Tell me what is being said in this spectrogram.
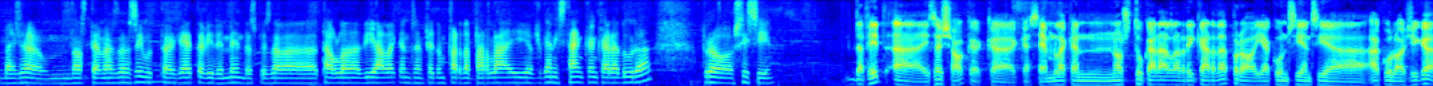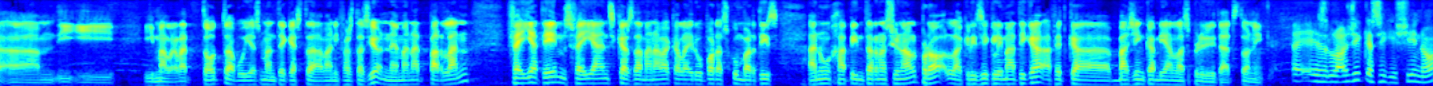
Vaja, un dels temes ha sigut aquest, evidentment, després de la taula de diàleg que ens hem fet un fart de parlar i Afganistan, que encara dura, però sí, sí. De fet, eh, és això, que, que, que sembla que no es tocarà la Ricarda, però hi ha consciència ecològica eh, i, i, i malgrat tot avui es manté aquesta manifestació. N'hem anat parlant. Feia temps, feia anys que es demanava que l'aeroport es convertís en un hub internacional, però la crisi climàtica ha fet que vagin canviant les prioritats, Toni. Eh, És lògic que sigui així, no?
